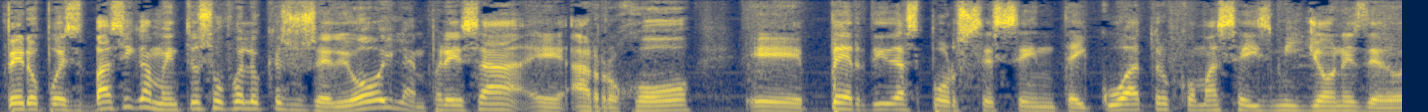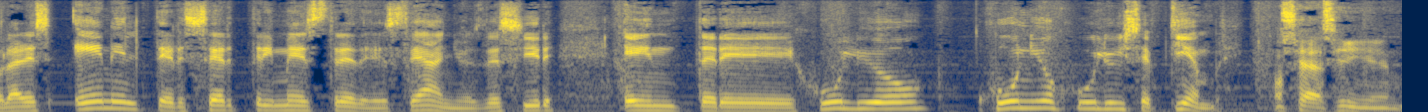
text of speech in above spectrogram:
Pero pues básicamente eso fue lo que sucedió hoy. La empresa eh, arrojó eh, pérdidas por 64,6 millones de dólares en el tercer trimestre de este año, es decir, entre julio, junio, julio y septiembre. O sea, sí, en-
